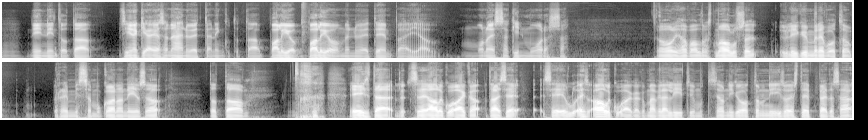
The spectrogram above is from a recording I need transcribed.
Hmm. Niin, niin tota, siinäkin ajassa nähnyt, että niinku tota, paljon, paljon on mennyt eteenpäin ja monessakin muodossa. On ihan valtavasti. Mä oon ollut se yli kymmenen vuotta remmissä mukana, niin se, tota, ei sitä, se alkuaika, tai se, se ei ollut edes alkuaika, kun mä vielä liityin, mutta se on niin ottanut niin isoja steppejä tässä,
